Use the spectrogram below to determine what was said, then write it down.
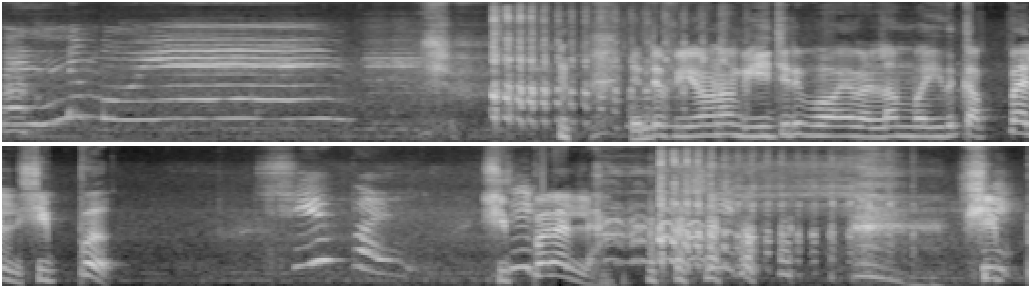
വെള്ളം പോയേ. എന്റെ ഫിയോണ ബീച്ചിൽ പോയ വെള്ളം പോയി. ഇത് കപ്പൽ ഷിപ്പ്. ഷിപ്പലല്ല. ഷിപ്പ്.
